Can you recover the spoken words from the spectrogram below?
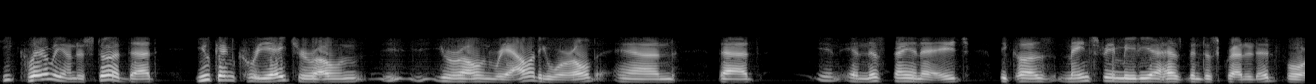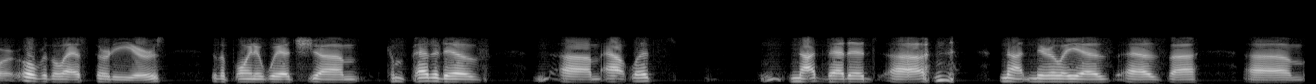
he clearly understood that you can create your own your own reality world, and that in, in this day and age, because mainstream media has been discredited for over the last 30 years, to the point at which um, competitive um, outlets, not vetted, uh, not nearly as as uh, um,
